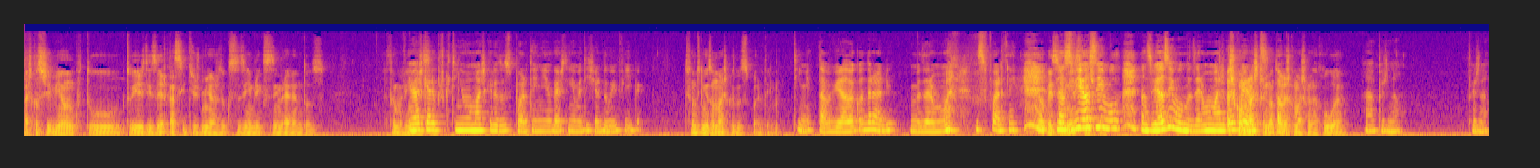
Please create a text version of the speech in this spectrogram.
Acho que eles sabiam que tu, que tu ias dizer que há sítios melhores do que Sesimbra e que Sesimbra é ventoso. Foi uma vingança. Eu acho que era porque tinha uma máscara do Sporting e o gajo tinha uma t-shirt do Benfica. Tu não tinhas uma máscara do Sporting. Tinha, estava virado ao contrário, mas era uma máscara do Sporting. Não, Não se via o símbolo, não se via o símbolo, mas era uma máscara Mas com verde. máscara, não estavas com máscara na rua? Ah, pois não. Pois não.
